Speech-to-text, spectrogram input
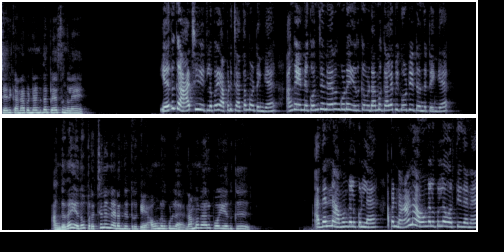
சரி கண்ணா பின்னாடி தான் பேசுங்களேன். எதுக்கு ஆச்சி வீட்டுல போய் அப்படி சத்தம் போட்டீங்க? அங்க என்ன கொஞ்ச நேரம் கூட இருக்க விடாம கிளப்பி கூட்டிட்டு வந்துட்டீங்க. அங்கதான் ஏதோ பிரச்சனை நடந்துட்டு இருக்கே அவங்களுக்குள்ள. நம்ம வேற போய் எதுக்கு? அதென்ன அவங்களுக்குள்ள? அப்ப நானும் அவங்களுக்குள்ள ஒருத்தி தானே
